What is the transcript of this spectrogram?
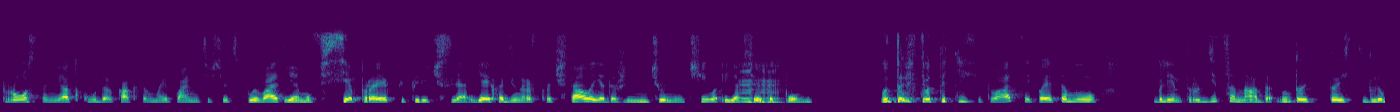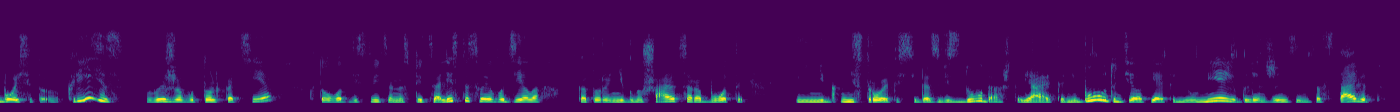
просто ниоткуда как-то в моей памяти все это всплывает. Я ему все проекты перечисляю. Я их один раз прочитала, я даже ничего не учила, и я uh-huh. все это помню. Вот, то есть, вот такие ситуации, поэтому, блин, трудиться надо. Ну, то, то есть, в любой ситуации, кризис выживут только те, кто вот действительно специалисты своего дела, которые не гнушаются работы, и не, не строит из себя звезду, да, что я это не буду делать, я это не умею, блин, жизнь заставит,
